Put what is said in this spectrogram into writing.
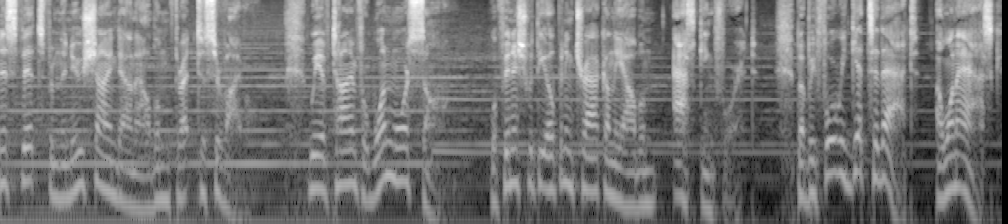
Misfits from the new Shinedown album, Threat to Survival. We have time for one more song. We'll finish with the opening track on the album, Asking for It. But before we get to that, I want to ask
